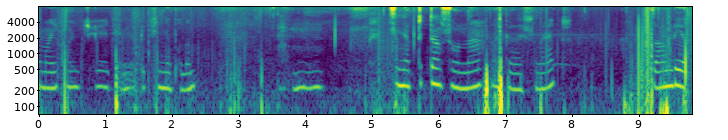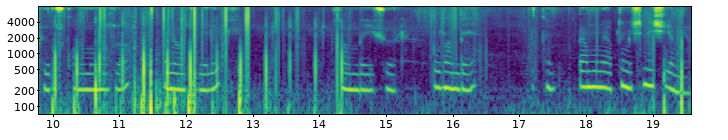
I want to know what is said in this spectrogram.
Ama ilk önce bir çin yapalım. Hmm. Çin yaptıktan sonra arkadaşlar zambi yapıyoruz konumumuzu. En altı gelik. Zambi'yi şöyle. Bu zambi ben bunu yaptığım için yanıyor.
